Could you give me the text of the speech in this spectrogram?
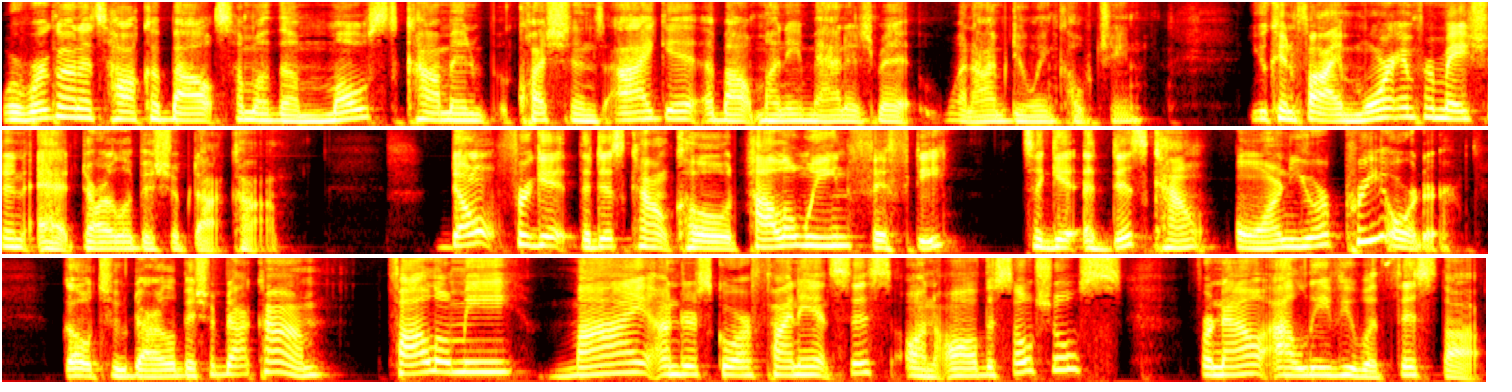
where we're going to talk about some of the most common questions I get about money management when I'm doing coaching. You can find more information at darlabishop.com. Don't forget the discount code Halloween50 to get a discount on your pre order. Go to darlabishop.com. Follow me, my underscore finances on all the socials. For now, I'll leave you with this thought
